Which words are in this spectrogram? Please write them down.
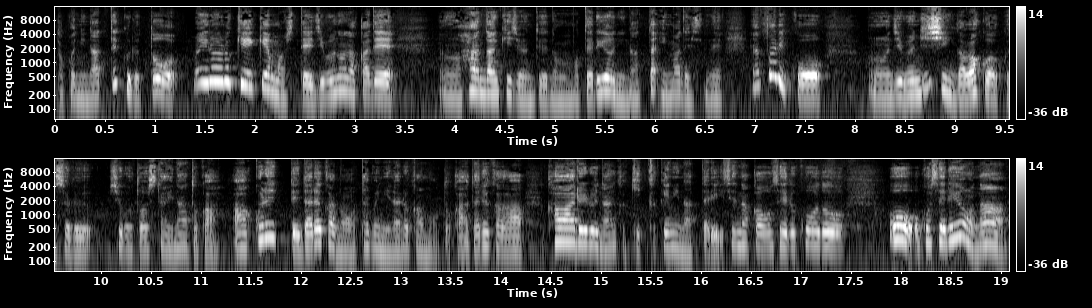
とかになってくるといろいろ経験もして自分の中で、うん、判断基準っていうのも持てるようになった今ですね。やっぱりこう、うん、自分自身がワクワクする仕事をしたいなとかあこれって誰かのためになるかもとか誰かが変われる何かきっかけになったり背中を押せる行動を起こせるような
